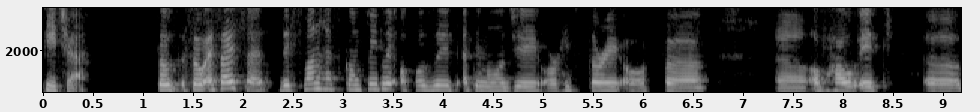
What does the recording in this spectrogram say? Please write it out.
Petra. So, so as I said, this one has completely opposite etymology or history of uh, uh, of how it uh,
